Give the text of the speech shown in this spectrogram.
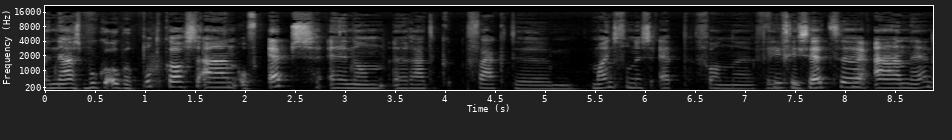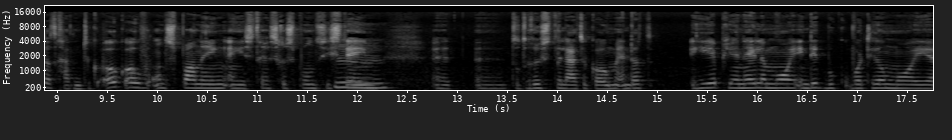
uh, naast boeken ook wel podcasts aan of apps. En dan uh, raad ik vaak de mindfulness app van uh, VGZ, VGZ ja. aan. Hè. Dat gaat natuurlijk ook over ontspanning en je stressresponssysteem Mm. tot rust te laten komen. En dat, hier heb je een hele mooie, in dit boek wordt heel mooi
